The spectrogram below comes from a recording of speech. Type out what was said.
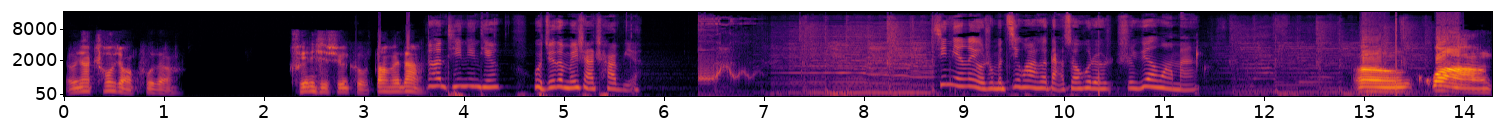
人家超想哭的，捶你胸口，大坏蛋！啊，停停停，我觉得没啥差别。今年了有什么计划和打算，或者是愿望吗？嗯，换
